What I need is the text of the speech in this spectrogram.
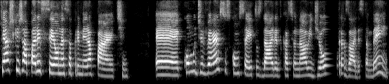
Que acho que já apareceu nessa primeira parte. É, como diversos conceitos da área educacional e de outras áreas também,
